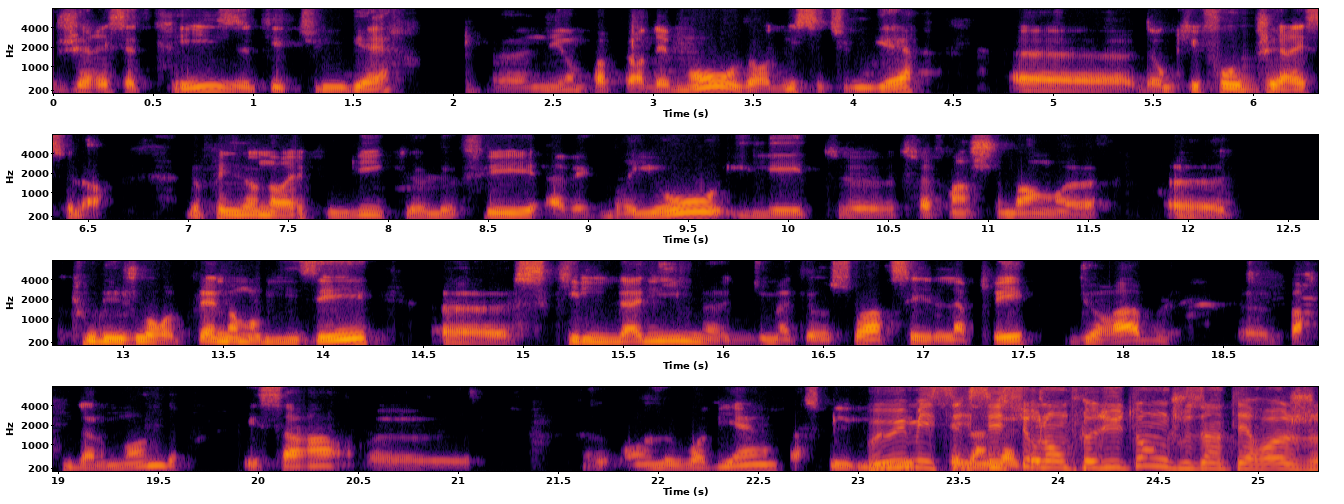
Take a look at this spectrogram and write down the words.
gérer cette crise qui est une guerre euh, n'ayons pas peur des mots. Aujourd'hui, c'est une guerre. Euh, donc, il faut gérer cela. Le président de la République le fait avec brio. Il est euh, très franchement tous les jours pleinement mobilisé. ce qui l'anime du matin au soir, c'est la paix durable partout dans le monde. Et ça, on le voit bien parce que. Oui, oui mais c'est sur l'emploi du temps que je vous interroge,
